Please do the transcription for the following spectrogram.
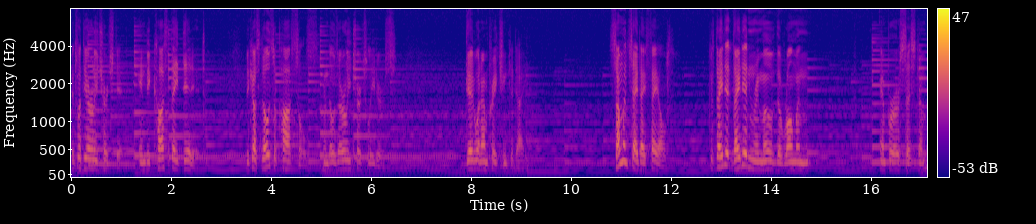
It's what the early church did. And because they did it, because those apostles and those early church leaders did what I'm preaching today, some would say they failed because they, did, they didn't remove the Roman emperor system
